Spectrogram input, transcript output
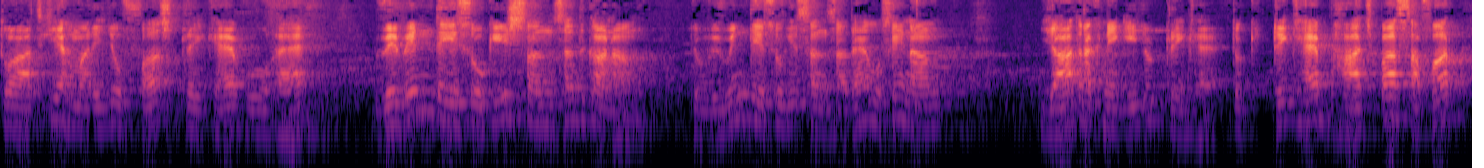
तो आज की हमारी जो फ़र्स्ट ट्रिक है, वो है विभिन्न देशों की संसद का नाम। जो विभिन्न देशों की संसद है, उसे नाम याद रखने की जो ट्रिक है। तो ट्रिक है भाजपा सफ़र।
